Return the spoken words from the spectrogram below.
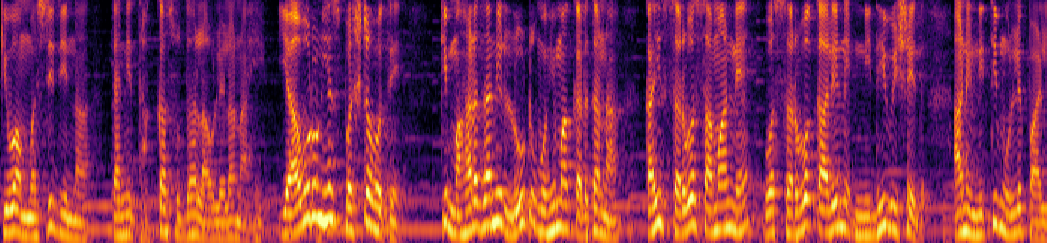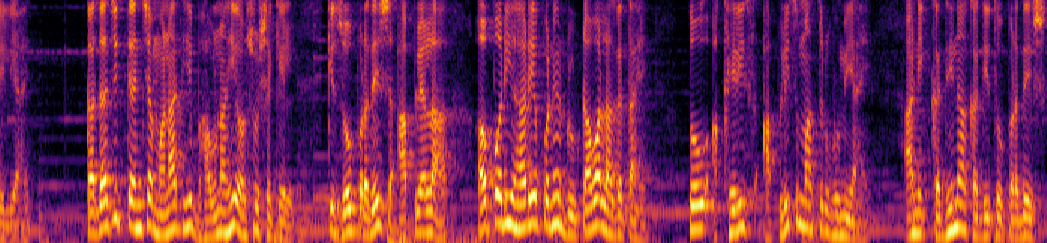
किंवा मस्जिदींना त्यांनी धक्का सुद्धा लावलेला नाही. यावरून हे स्पष्ट होते की महाराजांनी लूट मोहिमा करताना काही सर्वसामान्य व सर्वकालीन निधीविषेद आणि नीतिमूल्ये पाळलेली आहेत. कदाचित त्यांच्या मनात ही भावनाही असू शकेल की जो प्रदेश आपल्याला अपरिहार्यपणे लुटावा लागत आहे तो अखेरीस आपलीच मातृभूमी आहे आणि कधी ना कधी तो प्रदेश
